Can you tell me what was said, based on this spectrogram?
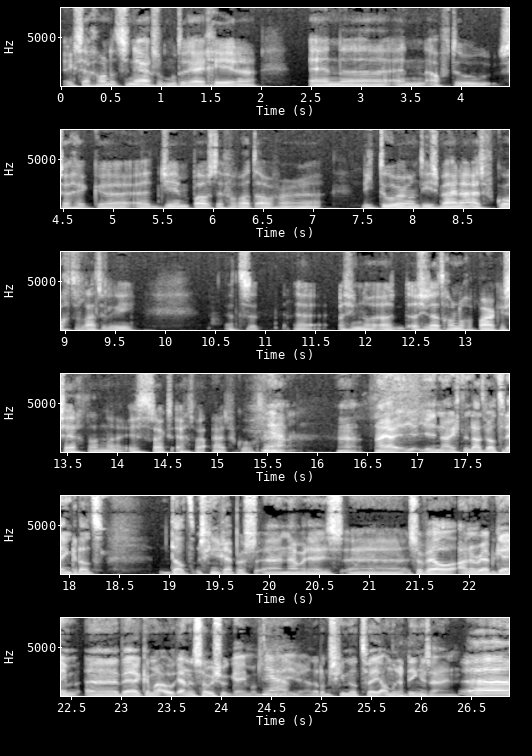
ik zeg gewoon dat ze nergens op moeten reageren. En, eh, en af en toe zeg ik, eh, Jim, post even wat over die tour, want die is bijna uitverkocht. Dus laten die... Het, eh, als, je nog, als, als je dat gewoon nog een paar keer zegt, dan eh, is het straks echt wel uitverkocht. Ja. Ja. Ja. Nou ja, je, je neigt inderdaad wel te denken dat, dat misschien rappers eh nowadays eh, zowel aan een rap game eh, werken, maar ook aan een social game op die Ja. manier. En dat het misschien wel twee andere dingen zijn. Eh,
